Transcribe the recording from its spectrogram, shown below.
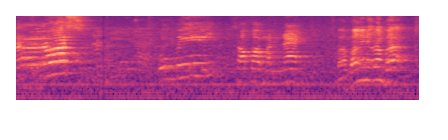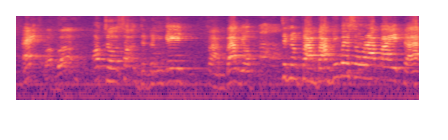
Terus kuwi sapa meneh? Bambang ini orang, Mbak. Eh, Bambang. aja sok jenengke Bambang ya. Jeneng Bambang ki wis ora paedah.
